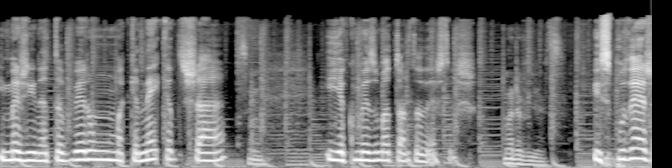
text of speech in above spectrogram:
imagina-te a beber uma caneca de chá Sim. e a comeres uma torta destas. Maravilhoso. E se puderes,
